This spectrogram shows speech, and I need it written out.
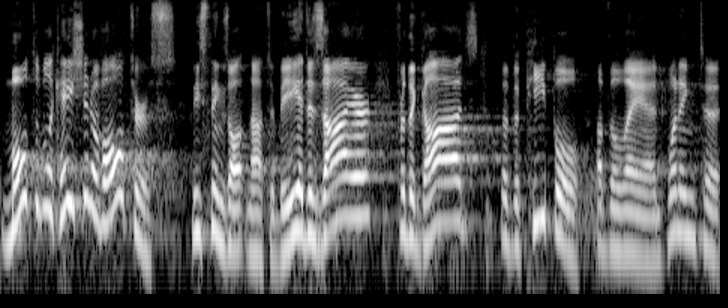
Multiplication of altars. These things ought not to be. A desire for the gods of the people of the land, wanting to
